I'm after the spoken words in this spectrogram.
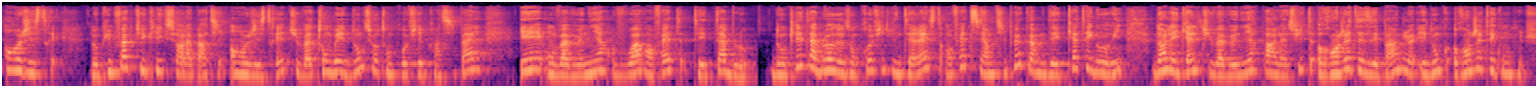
enregistrer. Donc une fois que tu cliques sur la partie enregistrer, tu vas tomber donc sur ton profil principal et on va venir voir en fait tes tableaux. Donc les tableaux de ton profil Pinterest, en fait, c'est un petit peu comme des catégories dans lesquelles tu vas venir par la suite ranger tes épingles et donc ranger tes contenus.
